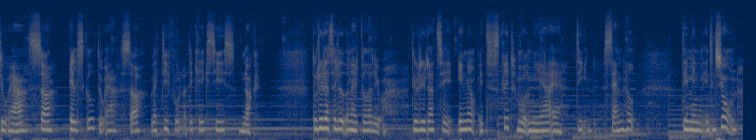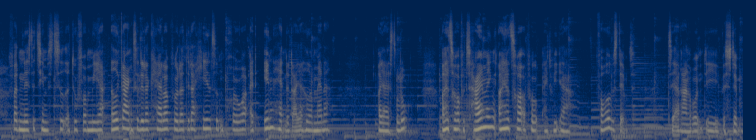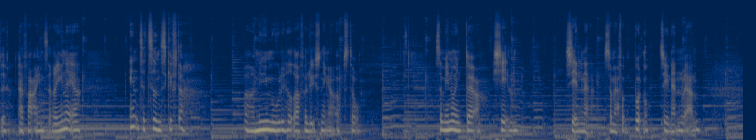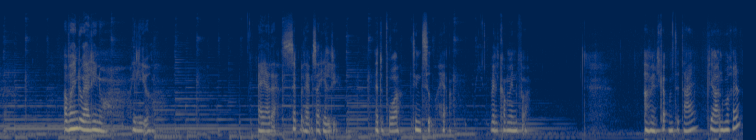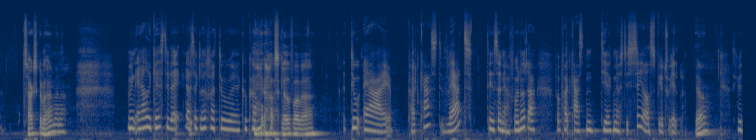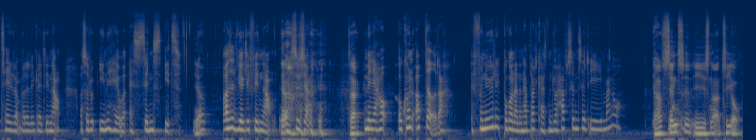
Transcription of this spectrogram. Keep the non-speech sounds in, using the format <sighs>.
Du er så elsket, du er så værdifuld, og det kan ikke siges nok. Du lytter til lyden af et bedre liv. Du lytter til endnu et skridt mod mere af din sandhed. Det er min intention for den næste times tid, at du får mere adgang til det, der kalder på dig, det der hele tiden prøver at indhente dig. Jeg hedder Manna, og jeg er astrolog. Og jeg tror på timing, og jeg tror på, at vi er forudbestemt til at rende rundt i bestemte erfaringsarenaer, indtil tiden skifter, og nye muligheder for løsninger opstår. Som endnu en dør i sjælen. Sjælen er, som er forbundet til en anden verden. Og hvor end du er lige nu i livet, er jeg da simpelthen så heldig, at du bruger din tid her. Velkommen indenfor. Og velkommen til dig, Bjørn Morel. Tak skal du have, Manna. Min ærede gæst i dag. Jeg er så glad for, at du uh, kunne komme. <laughs> Jeg er også glad for at være her. Du er uh, podcast vært. Det er sådan, jeg har fundet dig for podcasten Diagnostiseret Spirituel. Ja. Så skal vi tale lidt om, hvad der ligger i det navn. Og så er du indehaver af Sense 1. Ja. Også et virkelig fedt navn, Ja. synes jeg. <laughs> Tak. Men jeg har jo kun opdaget dig for nylig på grund af den her podcast, men du har haft Sense 1 i mange år. Jeg har haft Sensit i snart 10 år.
